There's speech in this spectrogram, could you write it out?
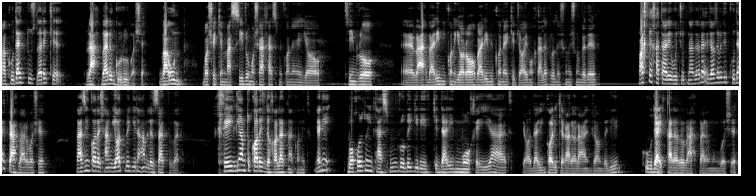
و کودک دوست داره که رهبر گروه باشه و اون باشه که مسیر رو مشخص می‌کنه یا تیم رو رهبری می‌کنه یا راهبری می‌کنه که جای مختلف رو نشونشون بده. وقتی خطری وجود نداره اجازه بدید کودک رهبر باشه و از این کارش هم یاد بگیره هم لذت ببره. خیلی هم تو کارش دخالت نکنید. یعنی با خودتون این تصمیم رو بگیرید که در این موقعیت یا در این کاری که قرار انجام بدیم کودک قرار رهبرمون باشه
